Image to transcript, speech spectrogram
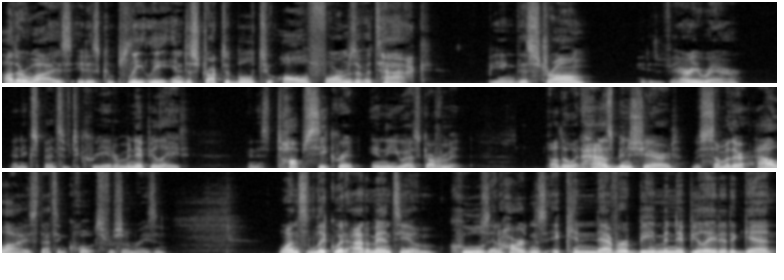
Otherwise, it is completely indestructible to all forms of attack. Being this strong, it is very rare and expensive to create or manipulate, and is top secret in the US government. Although it has been shared with some of their allies, that's in quotes for some reason. Once liquid adamantium cools and hardens, it can never be manipulated again.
